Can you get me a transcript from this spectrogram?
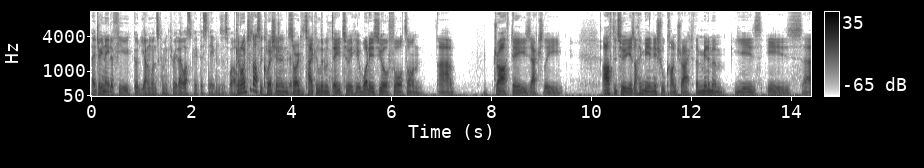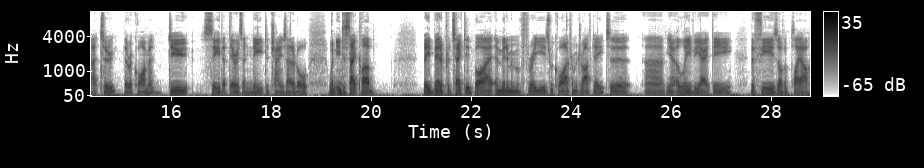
they do need a few good young ones coming through. They lost Cooper Stephens as well. Can I just ask a question? And sorry to take a little detour here. What is your thoughts on um, draftees actually after two years? I think the initial contract, the minimum years is uh, two, the requirement. Do you see that there is a need to change that at all? Would an interstate club be better protected by a minimum of three years required from a draftee to uh, you know alleviate the the fears of a player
